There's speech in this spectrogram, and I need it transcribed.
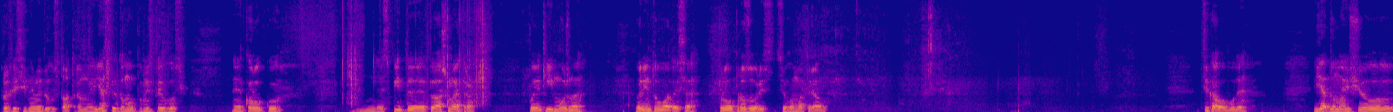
професійними дегустаторами. Я свідомо помістив ось е, коробку з-під е, pH метра, по якій можна орієнтуватися про прозорість цього матеріалу. Цікаво буде. Я думаю, що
